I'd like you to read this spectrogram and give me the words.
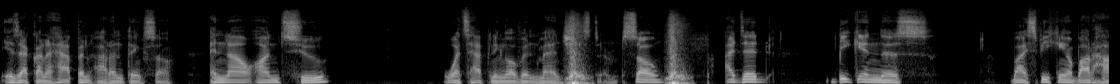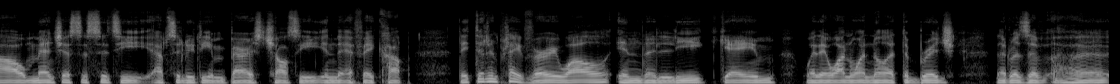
Is that going to happen? I don't think so. And now on to what's happening over in Manchester. So I did begin this by speaking about how Manchester City absolutely embarrassed Chelsea in the FA Cup. They didn't play very well in the league game where they won 1 0 at the bridge. That was a uh,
